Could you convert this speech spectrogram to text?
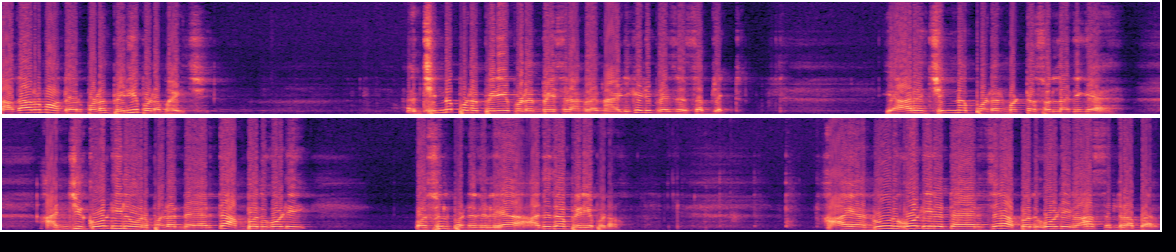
சாதாரணமாக வந்த ஒரு படம் பெரிய படம் ஆயிடுச்சு சின்ன படம் பெரிய படம் பேசுகிறாங்களா நான் அடிக்கடி பேசுகிற சப்ஜெக்ட் யாரும் சின்ன படம் மட்டும் சொல்லாதீங்க. அஞ்சு கோடியில் ஒரு படம் தயாரித்து ஐம்பது கோடி வசூல் பண்ணது இல்லையா? அதுதான் பெரிய படம். ஆயா நூறு கோடியில் தயாரித்து ஐம்பது கோடி லாஸ்ன்றாம்பார்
